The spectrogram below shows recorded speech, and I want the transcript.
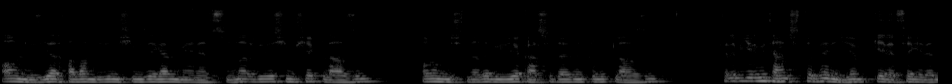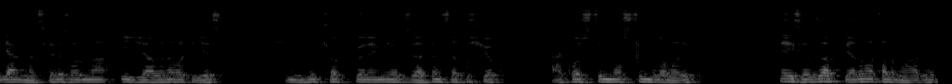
10 rüzgar falan bizim işimize gelmeyen efsunlar. Bize şimşek lazım. Onun dışında da büyüye karşı dayanıklılık lazım. Şöyle bir 20 tane çıtır deneyeceğim. Gelirse gelir gelmezse de sonra icabına bakacağız. Şimdilik çok önemi yok zaten satış yok. Ha, kostüm mostüm bulamadık. Neyse uzatmayalım atalım abi.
